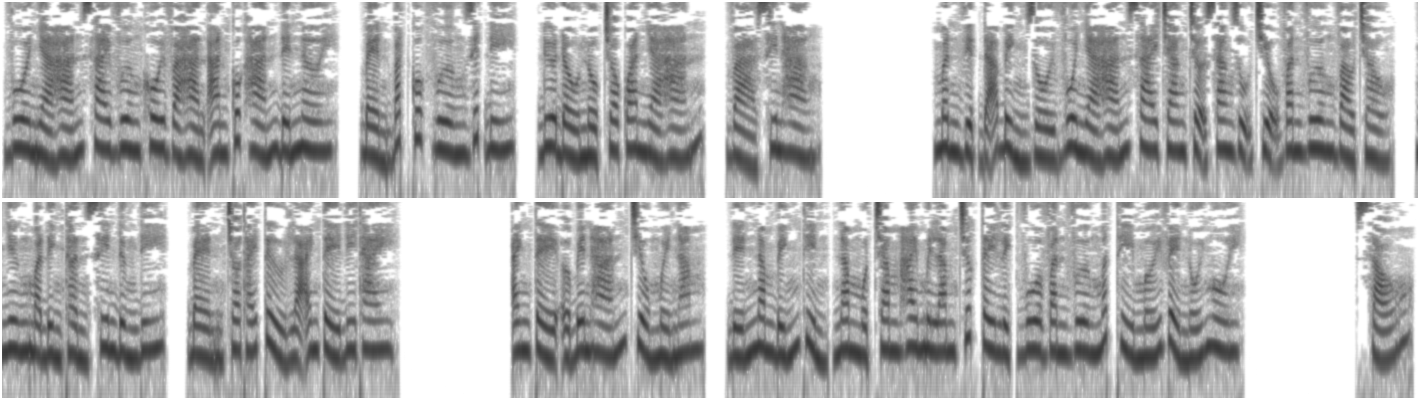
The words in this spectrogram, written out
Vua nhà Hán sai Vương Khôi và Hàn An quốc Hán đến nơi, bèn bắt quốc vương giết đi, đưa đầu nộp cho quan nhà Hán, và xin hàng. Mân Việt đã bình rồi vua nhà Hán sai trang trợ sang dụ triệu văn vương vào chầu, nhưng mà đình thần xin đừng đi, bèn cho thái tử là anh Tề đi thay. Anh Tề ở bên Hán chiều 10 năm, đến năm Bính Thìn, năm 125 trước Tây Lịch vua Văn Vương mất thì mới về nối ngôi. 6.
